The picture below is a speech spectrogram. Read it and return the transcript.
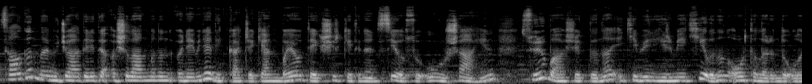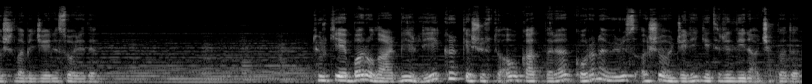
Salgınla mücadelede aşılanmanın önemine dikkat çeken BioNTech şirketinin CEO'su Uğur Şahin, sürü bağışıklığına 2022 yılının ortalarında ulaşılabileceğini söyledi. Türkiye Barolar Birliği 40 yaş üstü avukatlara koronavirüs aşı önceliği getirildiğini açıkladı.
